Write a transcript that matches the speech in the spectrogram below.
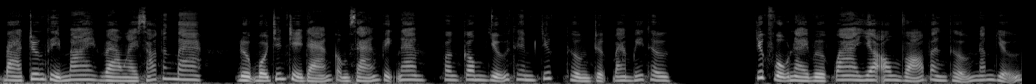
Bà Trương Thị Mai vào ngày 6 tháng 3 được Bộ Chính trị Đảng Cộng sản Việt Nam phân công giữ thêm chức Thường trực Ban Bí thư. Chức vụ này vừa qua do ông Võ Văn Thưởng nắm giữ.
